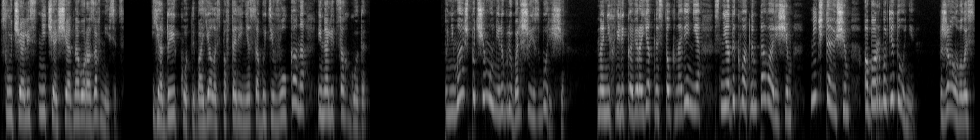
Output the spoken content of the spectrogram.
случались не чаще одного раза в месяц. Я да и коты боялась повторения событий вулкана и на лицах года. Понимаешь, почему не люблю большие сборища? На них велика вероятность столкновения с неадекватным товарищем, мечтающим об Армагеддоне. Жаловалась,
